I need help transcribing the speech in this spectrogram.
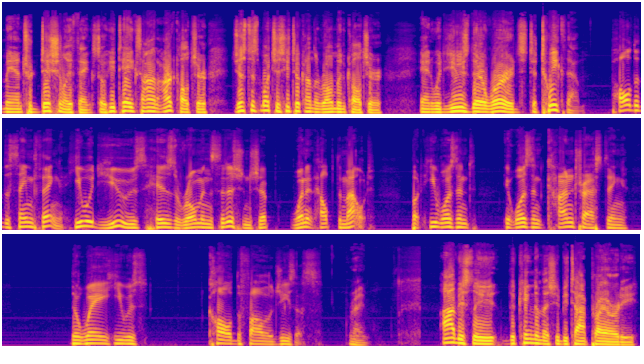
man traditionally thinks. So he takes on our culture just as much as he took on the Roman culture and would use their words to tweak them. Paul did the same thing. He would use his Roman citizenship when it helped him out, but he wasn't. It wasn't contrasting the way he was called to follow Jesus. Right. Obviously, the kingdom that should be top priority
